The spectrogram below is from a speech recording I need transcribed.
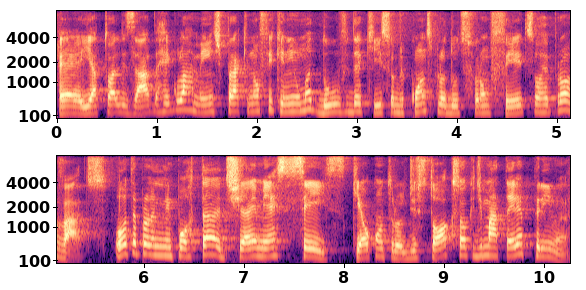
é, e atualizada regularmente para que não fique nenhuma dúvida aqui sobre quantos produtos foram feitos ou reprovados. Outra planilha importante é a MS6, que é o controle de estoque, só que de matéria-prima.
